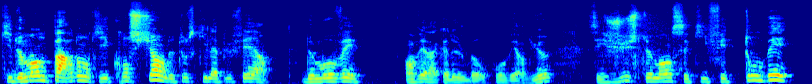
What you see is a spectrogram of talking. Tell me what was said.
qui demande pardon, qui est conscient de tout ce qu'il a pu faire de mauvais envers Akadosh Baruch envers Dieu, c'est justement ce qui fait tomber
